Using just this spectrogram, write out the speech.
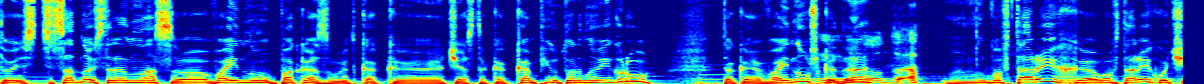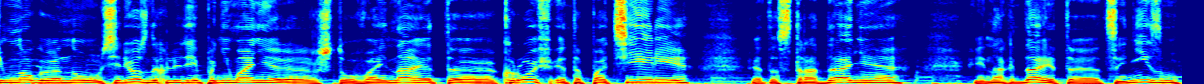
то есть с одной стороны у нас э, войну показывают как э, часто как компьютерную игру такая войнушка да, ну, да. во-вторых во-вторых очень много ну серьезных людей понимания что война это кровь, это потери, это страдания, иногда это цинизм,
